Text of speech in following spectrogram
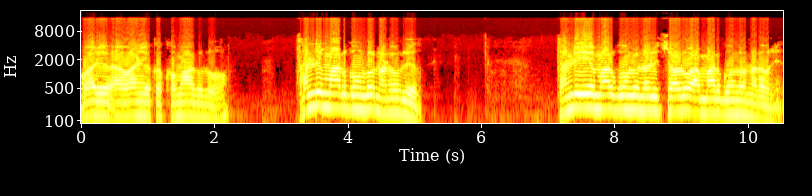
వారి వారి యొక్క కుమారులు తండ్రి మార్గంలో నడవలేదు. తండ్రి ఏ మార్గంలో నడిచాడో ఆ మార్గంలో నడవలేదు.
